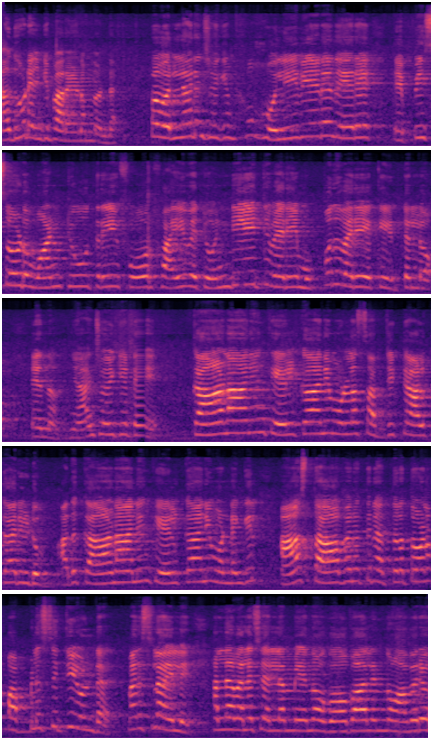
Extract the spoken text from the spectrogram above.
അതുകൂടെ എനിക്ക് പറയണം എന്നുണ്ട് ഇപ്പൊ എല്ലാവരും ചോദിക്കും ഒലിവിയുടെ നേരെ episode one two three four five twenty eight വരെയും മുപ്പത് വരെയൊക്കെ ഇട്ടല്ലോ? എന്ന്. ഞാൻ ചോദിക്കട്ടെ കാണാനും കേൾക്കാനുമുള്ള സബ്ജക്റ്റ് ആൾക്കാർ ഇടും അത് കാണാനും കേൾക്കാനും ഉണ്ടെങ്കിൽ ആ സ്ഥാപനത്തിന് അത്രത്തോളം പബ്ലിസിറ്റി ഉണ്ട്. മനസ്സിലായില്ലേ? അല്ല വല്ല ചെല്ലമ്മയെന്നോ ഗോപാലനെന്നോ അവരോ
